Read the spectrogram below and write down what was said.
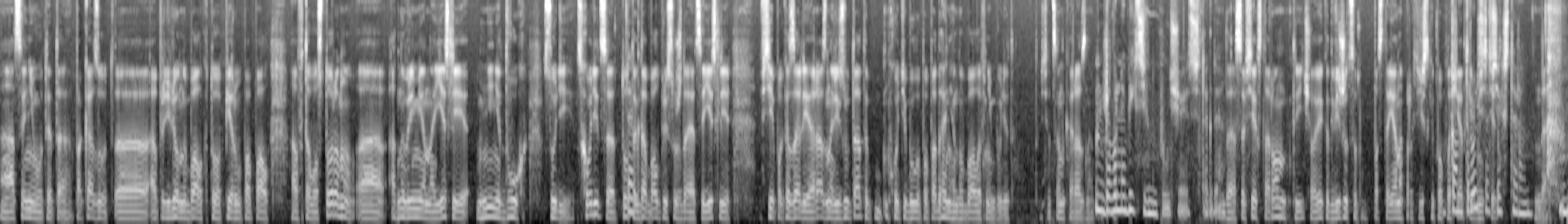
а, оценивают это, показывают а, определенный балл, кто первый попал в того сторону. А, одновременно, если мнение двух судей сходится, то так. тогда балл присуждается. Если все показали разные результаты, хоть и было попадание, но баллов не будет. Есть оценка разная. Довольно объективно получается тогда. Да, со всех сторон три человека движутся постоянно практически по площадке Контроль вместе. со всех сторон. Да.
